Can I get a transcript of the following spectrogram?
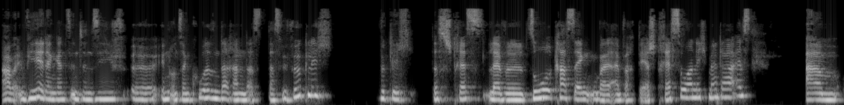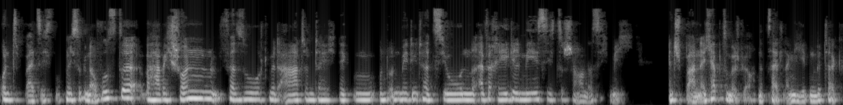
da arbeiten wir ja dann ganz intensiv äh, in unseren Kursen daran, dass, dass wir wirklich, wirklich das Stresslevel so krass senken, weil einfach der Stressor nicht mehr da ist ähm, und als ich es noch nicht so genau wusste, habe ich schon versucht, mit Atemtechniken und, und Meditation einfach regelmäßig zu schauen, dass ich mich entspanne. Ich habe zum Beispiel auch eine Zeit lang jeden Mittag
